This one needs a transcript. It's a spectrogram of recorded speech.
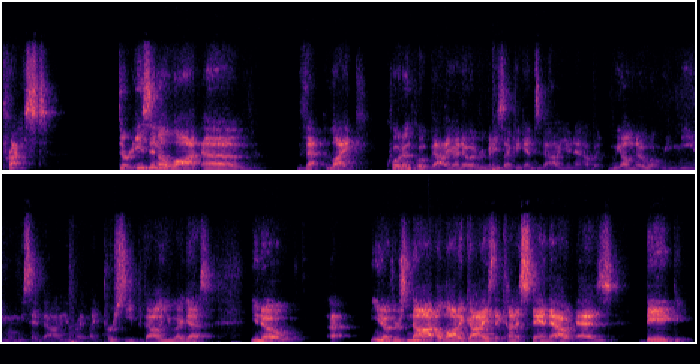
priced. There isn't a lot of that like quote unquote value. I know everybody's like against value now, but we all know what we mean when we say value, right? Like perceived value, I guess. You know, uh, you know, there's not a lot of guys that kind of stand out as big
